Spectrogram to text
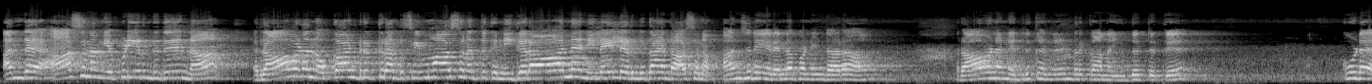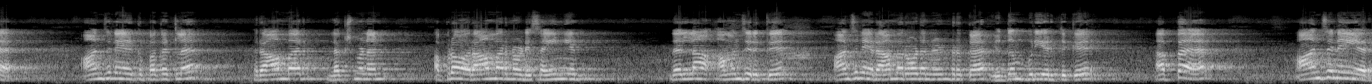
அந்த ஆசனம் எப்படி இருந்ததுன்னா ராவணன் உட்காண்டிருக்கிற அந்த சிம்ஹாசனத்துக்கு நிகரான நிலையில இருந்துதான் இந்த ஆசனம். ஆஞ்சநேயர் என்ன பண்ணிட்டாரா? ராவணன் எதிர்க்க நின்றுருக்கான யுத்தத்துக்கு கூட ஆஞ்சநேயருக்கு பக்கத்துல ராமர் லக்ஷ்மணன் அப்புறம் ராமரனுடைய சைன்யம் இதெல்லாம் அமைஞ்சிருக்கு. ஆஞ்சநேயர் ராமரோட நின்றுருக்கார் யுத்தம் புரியறதுக்கு. அப்போ ஆஞ்சநேயர்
